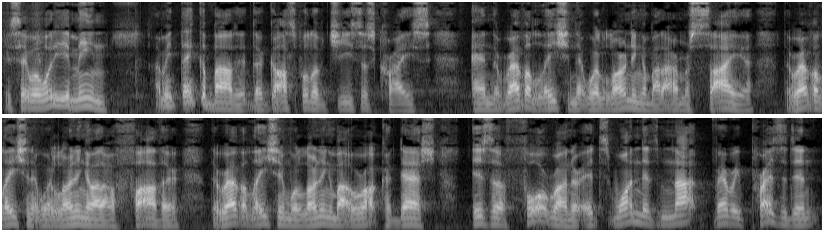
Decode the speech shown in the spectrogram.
You say, well, what do you mean? I mean, think about it the gospel of Jesus Christ and the revelation that we're learning about our Messiah, the revelation that we're learning about our Father, the revelation we're learning about Ruach Kadesh is a forerunner. It's one that's not very present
